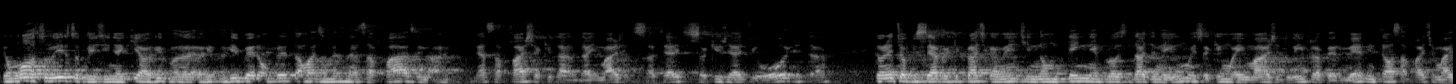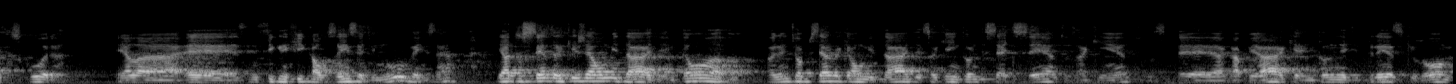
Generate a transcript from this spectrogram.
Eu mostro isso, Virginia, aqui, ó, Ribeirão Preto está mais ou menos nessa fase, nessa faixa aqui da, da imagem de satélite, isso aqui já é de hoje, tá? Então a gente observa que praticamente não tem nebulosidade nenhuma, isso aqui é uma imagem do infravermelho, então essa parte mais escura, ela é, significa ausência de nuvens, né? E a do centro aqui já é a umidade. Então, a gente observa que a umidade, isso aqui é em torno de 700 a 500 é, HPA, que é em torno de 3 km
